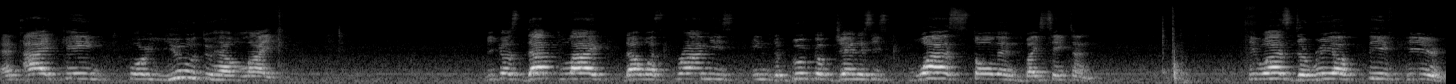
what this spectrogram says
And I came for you to have life because that life that was promised in the book of Genesis was stolen by Satan. He was the real thief here.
